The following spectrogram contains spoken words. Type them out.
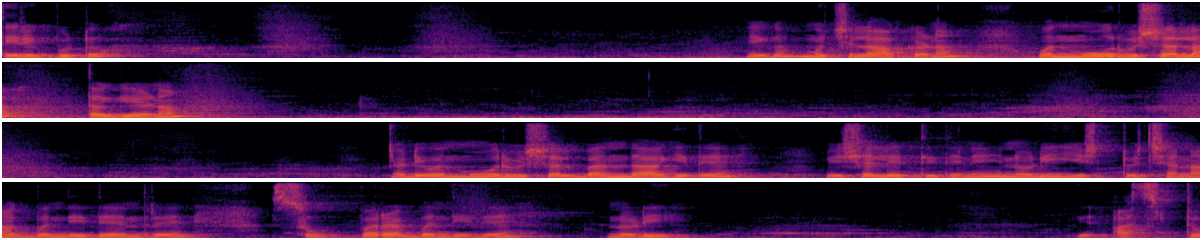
ತಿರುಗ್ಬಿಟ್ಟು ಈಗ ಮುಚ್ಚಳ ಹಾಕೋಣ. ಒಂದು ಮೂರು ವಿಷಲ ತೆಗಿಯೋಣ. ನೋಡಿ, ಒಂದು ಮೂರು ವಿಷಲ್ ಬಂದಾಗಿದೆ. ವಿಷಲ್ ಎತ್ತಿದ್ದೀನಿ ನೋಡಿ ಎಷ್ಟು ಚೆನ್ನಾಗಿ ಬಂದಿದೆ ಅಂದರೆ ಸೂಪರಾಗಿ ಬಂದಿದೆ. ನೋಡಿ. ಅಷ್ಟು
